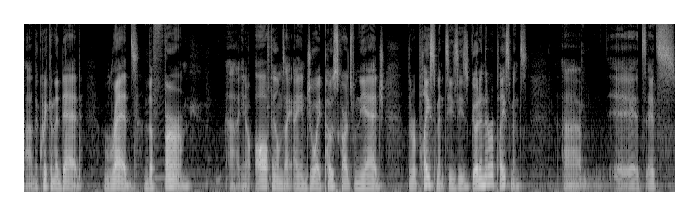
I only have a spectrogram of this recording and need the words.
Uh, the Quick and the Dead, Reds, The Firm, uh, you know, all films I, I, enjoy. Postcards from the Edge, The Replacements. He's he's good in The Replacements. Um, it's it's.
